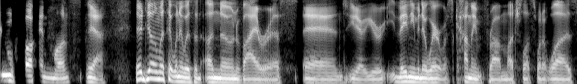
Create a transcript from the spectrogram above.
two fucking months Yeah, they're dealing with it when it was an unknown virus, and you know, you're they didn't even know where it was coming from, much less what it was.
